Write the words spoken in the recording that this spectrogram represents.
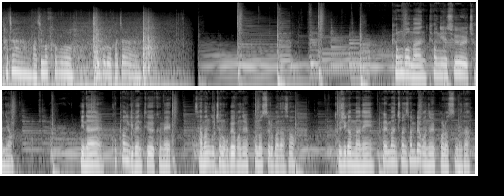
가자 마지막 하고 집으로 가자 평범한 평일 수요일 저녁 이날 쿠팡 이벤트 금액 49,500원을 보너스로 받아서 2시간 만에 81,300원을 벌었습니다.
